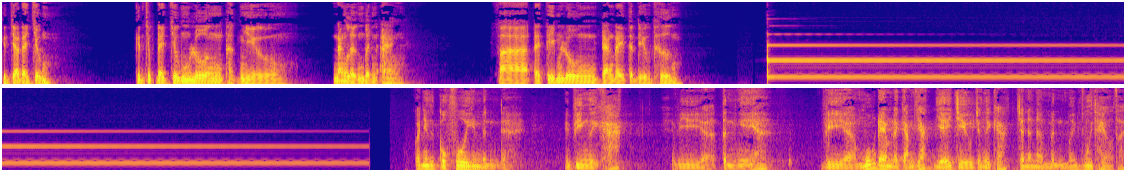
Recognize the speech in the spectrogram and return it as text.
Kính chào đại chúng. Kính chúc đại chúng luôn thật nhiều năng lượng bình an và trái tim luôn tràn đầy tình yêu thương. Có những cái cuộc vui mình vì người khác, vì à, tình nghĩa, vì à, muốn đem lại cảm giác dễ chịu cho người khác cho nên là mình mới vui theo thôi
